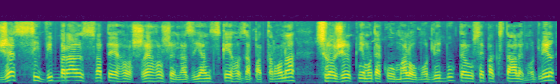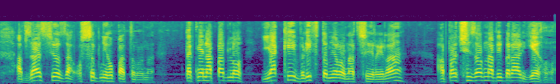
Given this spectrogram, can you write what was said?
že si vybral svatého Řehoře Nazianského za patrona, složil k němu takovou malou modlitbu, kterou se pak stále modlil a vzal si ho za osobního patrona. Tak mě napadlo, jaký vliv to mělo na Cyrila a proč si zrovna vybral jeho.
